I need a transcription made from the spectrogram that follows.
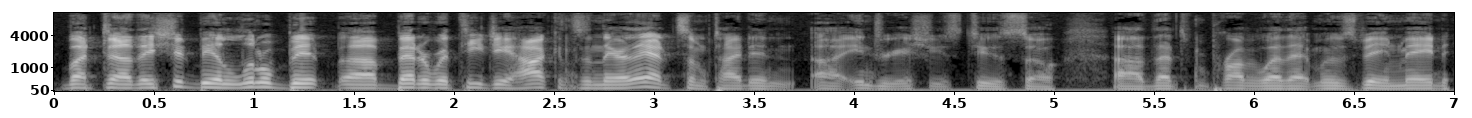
but uh, they should be a little bit uh, better with T.J. Hockenson there. They had some tight end uh, injury issues too, so uh, that's probably why that move's being made.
